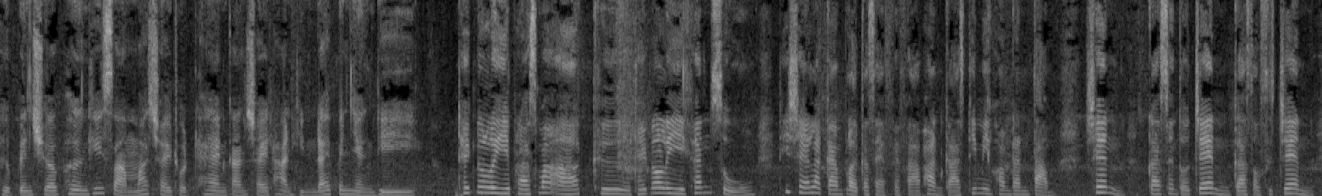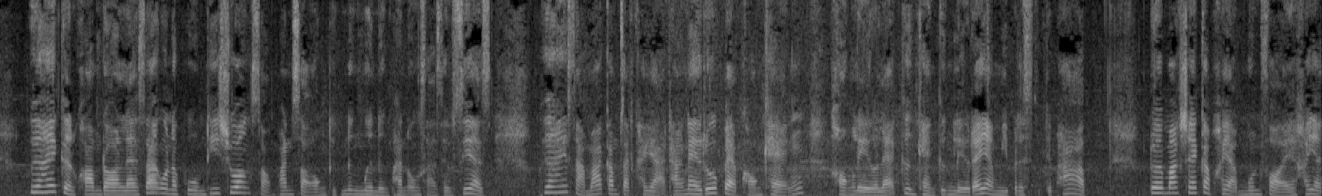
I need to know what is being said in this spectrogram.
ถือเป็นเชื้อเพลิงที่สามารถใช้ทดแทนการใช้ถ่านหินได้เป็นอย่างดี เทคโนโลยีพลาสมาอาร์คคือเทคโนโลยีขั้นสูง ที่ใช้หลักการปล่อยกระแสไฟฟ้าผ่านก๊าซที่มีความดันต่ำ เช่นก๊าซไนโตเจนก๊าซออกซิเจน เพื่อให้เกิดความร้อนและสร้างอุณหภูมิที่ช่วง2,002ถึง 11,000 องศาเซลเซียส เพื่อให้สามารถกำจัดขยะทั้งในรูปแบบของแข็ง ของเหลว และกึ่งแข็งกึ่งเหลวได้อย่างมีประสิทธิภาพ โดยมักใช้กับขยะมูลฝอย ขยะ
